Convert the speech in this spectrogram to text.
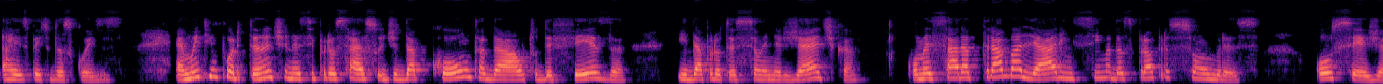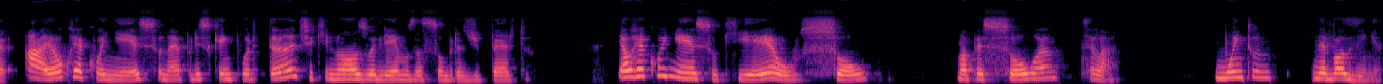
a respeito das coisas. É muito importante nesse processo de dar conta da autodefesa e da proteção energética, começar a trabalhar em cima das próprias sombras. Ou seja, ah, eu reconheço, né? Por isso que é importante que nós olhemos as sombras de perto. Eu reconheço que eu sou uma pessoa, sei lá, muito nervosinha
